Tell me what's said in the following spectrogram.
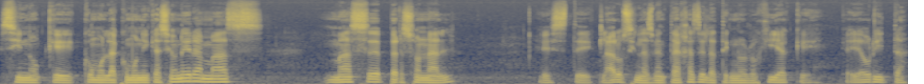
sino que como la comunicación era más, más eh, personal, este, claro, sin las ventajas de la tecnología que, que hay ahorita,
